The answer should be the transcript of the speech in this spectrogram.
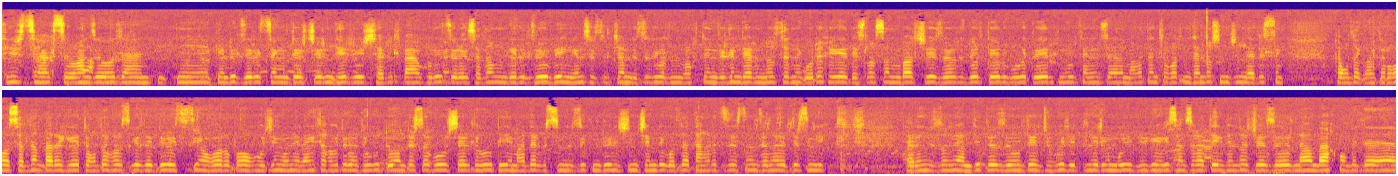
Тэр цаг 6 зүйл амтны гэрэг зэрэг зан дээр чирэн тэр шарил ба хөрөг зэрэг салан гэрэл зүүбийн юм ам дэсэл болон бурхтын зэрэгэн дээр нуус тэрнийг өөрийнхөө дэслэгсэн бол ши зөрд дөр дээр бүгд дээрх нүр танил магадан тоглон танилах шинжин нарилсан тонглог огдоргоо салан гараа хээ тонглог хос гэрэл дээр цэцгийн хоор боо хүжин үнэ англих огдоргоо төгөд дуундарса хөөс шарил хөө бие мадар бисэн мүзикэн дүүний шин чимдэг болоо тангарцсан санаар дэрсэн Харин зүүн амьд зүгэл эдэн нэргийн мөрийг нэгийг сонсгоод тийм тандаж өөр нам байхгүй билээ.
